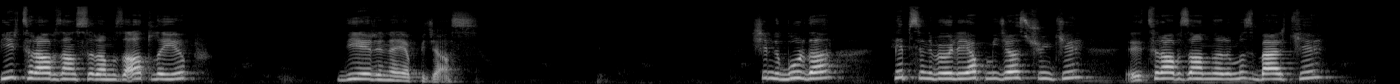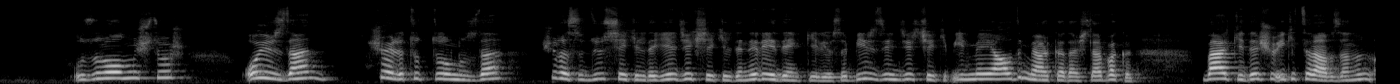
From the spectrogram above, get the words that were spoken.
bir trabzan sıramızı atlayıp diğerine yapacağız. Şimdi burada hepsini böyle yapmayacağız çünkü e, trabzanlarımız belki uzun olmuştur. O yüzden şöyle tuttuğumuzda şurası düz şekilde gelecek şekilde nereye denk geliyorsa bir zincir çekip ilmeği aldım ya arkadaşlar bakın. Belki de şu iki trabzanın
